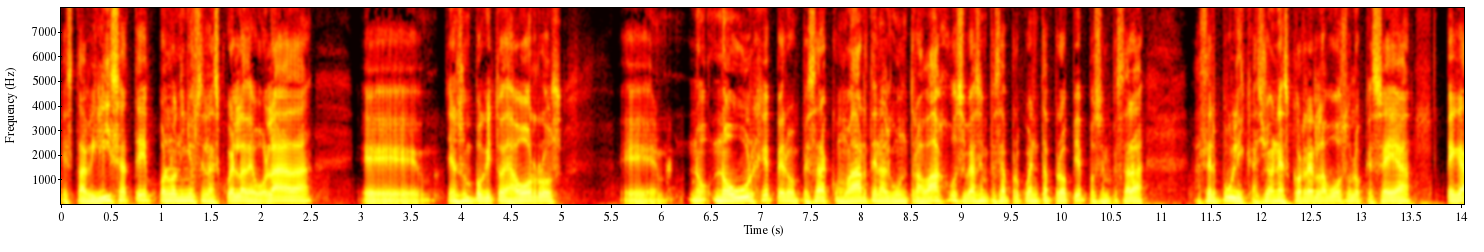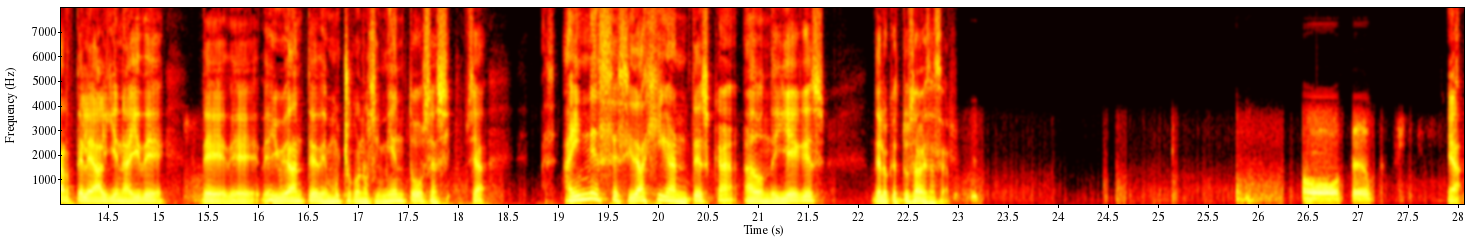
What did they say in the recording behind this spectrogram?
estabilízate, pon los niños en la escuela de volada, eh, tienes un poquito de ahorros, eh, no, no urge, pero empezar a acomodarte en algún trabajo. Si vas a empezar por cuenta propia, pues empezar a hacer publicaciones, correr la voz o lo que sea, pegártele a alguien ahí de, de, de- de ayudante de mucho conocimiento. O sea, sí- o sea, hay necesidad gigantesca a donde llegues de lo que tú sabes hacer. Ok. Ya.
